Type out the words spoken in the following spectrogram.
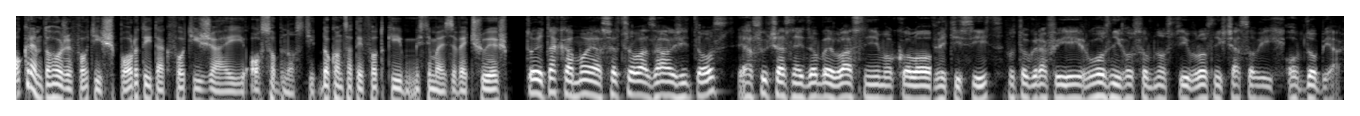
Okrem toho, že fotíš športy, tak fotíš aj osobnosti. Dokonca tie fotky, myslím, aj zväčšuješ. To je taká moja srdcová záležitosť. Ja v súčasnej dobe vlastním okolo 2000 fotografií rôznych osobností v rôznych časových obdobiach.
